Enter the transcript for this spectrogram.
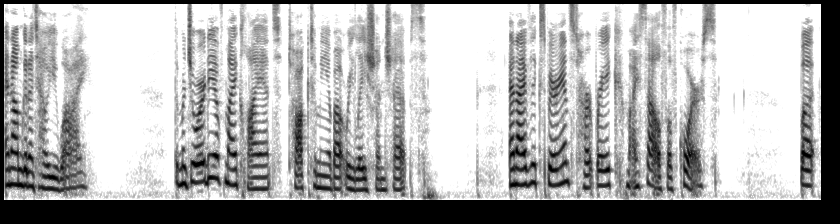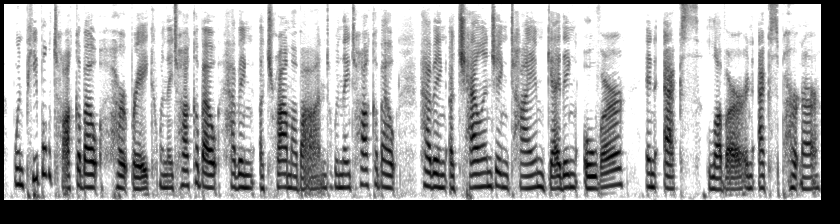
And I'm going to tell you why. The majority of my clients talk to me about relationships. And I've experienced heartbreak myself, of course. But when people talk about heartbreak, when they talk about having a trauma bond, when they talk about having a challenging time getting over an ex lover, an ex partner,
